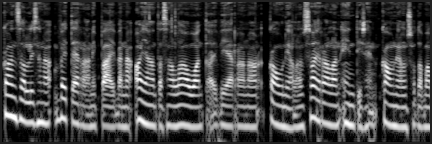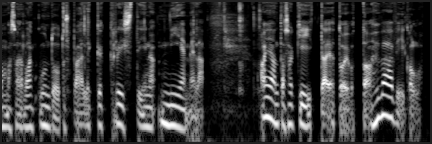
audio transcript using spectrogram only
kansallisena veteraanipäivänä ajantasan lauantai vieraana on Kaunialan sairaalan entisen Kaunialan sotavammasairaalan kuntoutuspäällikkö Kristiina Niemelä. Ajantasa kiittää ja toivottaa hyvää viikonloppua.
